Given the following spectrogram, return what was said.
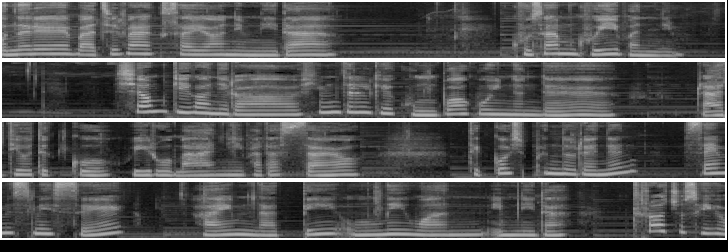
오늘의 마지막 사연입니다. 9392번님. 시험 기간이라 힘들게 공부하고 있는데 라디오 듣고 위로 많이 받았어요. 듣고 싶은 노래는 샘 스미스의 I'm not the only one입니다. 틀어주세요.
